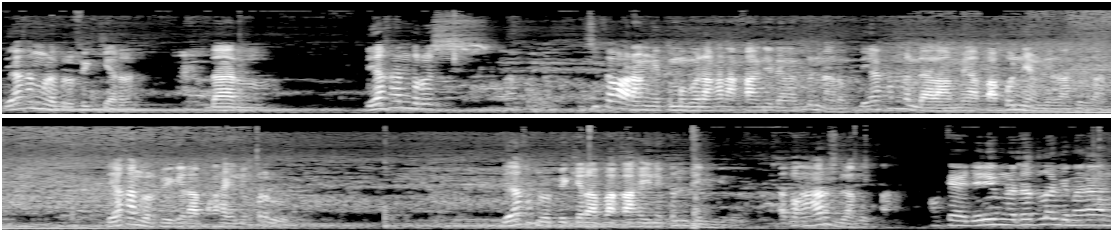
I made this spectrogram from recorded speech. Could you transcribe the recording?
Dia akan mulai berpikir dan dia akan terus jika orang itu menggunakan akalnya dengan benar, dia akan mendalami apa pun yang dilakukan. Dia akan berpikir apakah ini perlu. Dia akan berpikir apakah ini penting gitu. Apakah harus dilakukan? Oke, jadi menurut lo gimana?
